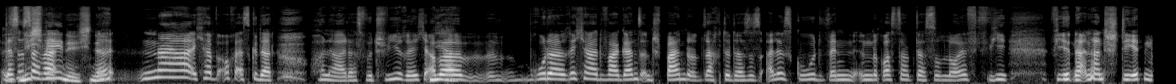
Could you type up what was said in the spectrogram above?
das, das ist nicht aber, wenig, ne? Naja, ich habe auch erst gedacht, holla, das wird schwierig. Aber ja. Bruder Richard war ganz entspannt und sagte, das ist alles gut. Wenn in Rostock das so läuft wie, wie in anderen Städten,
